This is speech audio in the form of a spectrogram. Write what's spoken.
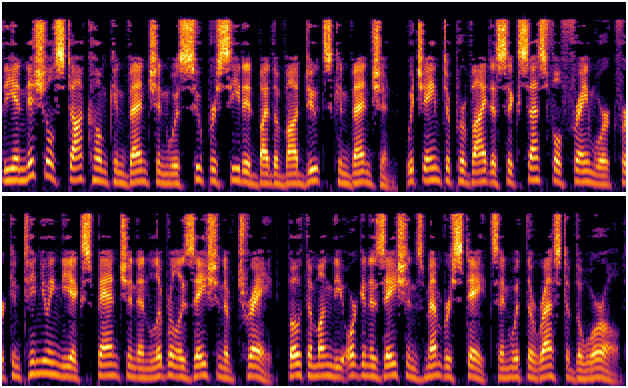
The initial Stockholm Convention was superseded by the Vaduz Convention, which aimed to provide a successful framework for continuing the expansion and liberalization of trade, both among the organization's member states and with the rest of the world.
